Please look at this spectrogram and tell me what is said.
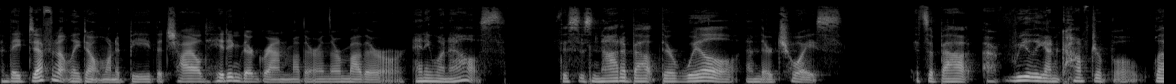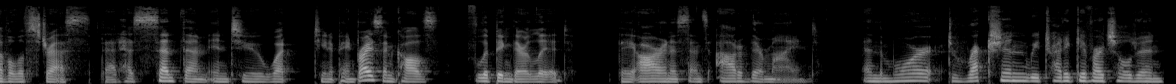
And they definitely don't want to be the child hitting their grandmother and their mother or anyone else. This is not about their will and their choice. It's about a really uncomfortable level of stress that has sent them into what Tina Payne Bryson calls flipping their lid. They are, in a sense, out of their mind. And the more direction we try to give our children,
